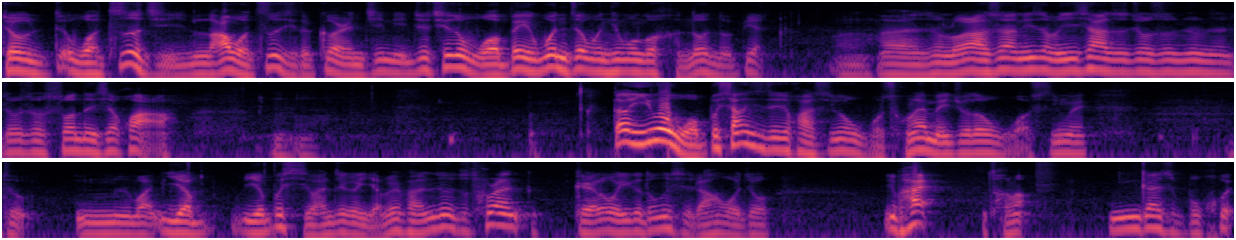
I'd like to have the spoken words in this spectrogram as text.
就就我自己拿我自己的个人经历，就其实我被问这问题问过很多很多遍。嗯，呃，说罗老师啊，你怎么一下子就是就是就是说那些话啊？嗯嗯。但因为我不相信这句话，是因为我从来没觉得我是因为就嗯完也也不喜欢这个，也没反正就是突然给了我一个东西，然后我就一拍成了，应该是不会。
